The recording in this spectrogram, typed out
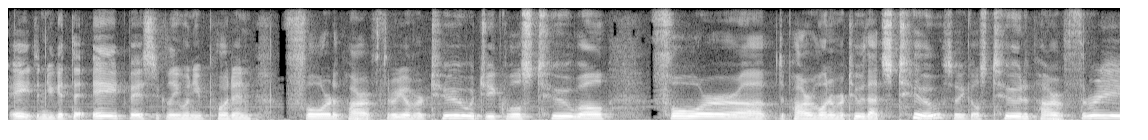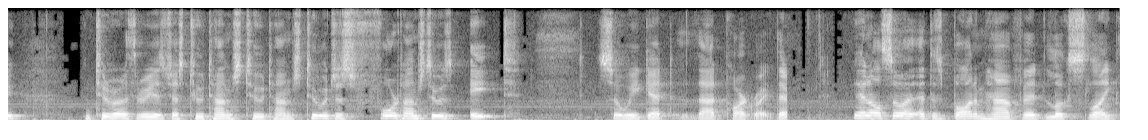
8, and you get the 8 basically when you put in 4 to the power of 3 over 2, which equals 2, well, 4 uh, to the power of 1 over 2, that's 2, so equals 2 to the power of 3, and 2 to the power of 3 is just 2 times 2 times 2, which is 4 times 2 is 8. So we get that part right there. And also at this bottom half, it looks like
